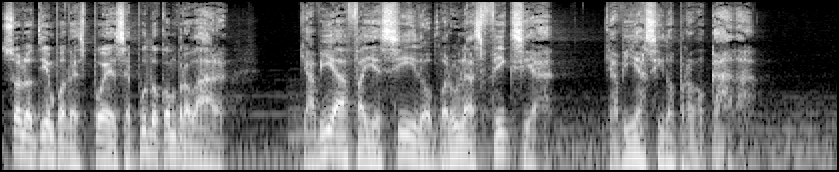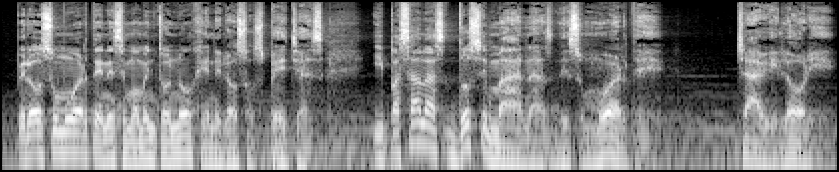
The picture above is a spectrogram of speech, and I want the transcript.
Solo tiempo después se pudo comprobar que había fallecido por una asfixia que había sido provocada. Pero su muerte en ese momento no generó sospechas y pasadas dos semanas de su muerte, Chavi y Lori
